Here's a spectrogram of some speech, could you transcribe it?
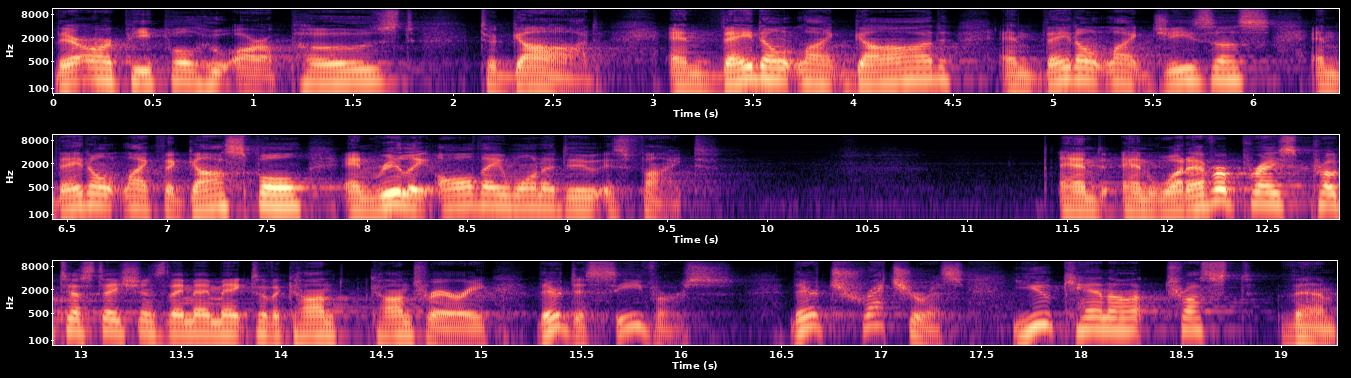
There are people who are opposed to God, and they don't like God, and they don't like Jesus, and they don't like the gospel, and really all they want to do is fight. And, and whatever protestations they may make to the con- contrary, they're deceivers. They're treacherous. You cannot trust them.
